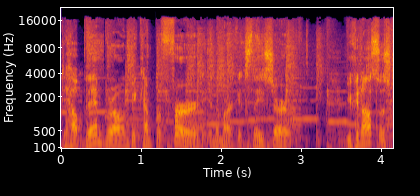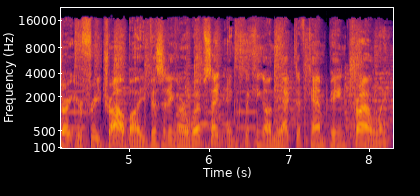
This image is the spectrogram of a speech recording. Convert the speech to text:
to help them grow and become preferred in the markets they serve. You can also start your free trial by visiting our website and clicking on the Active Campaign trial link.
